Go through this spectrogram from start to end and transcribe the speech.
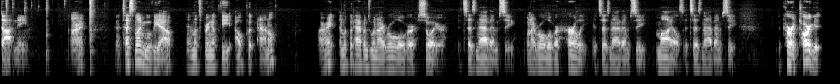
dot name. All right, I'm going to test my movie out and let's bring up the output panel Alright, and look what happens when I roll over Sawyer. It says navmc. When I roll over Hurley, it says navmc. Miles, it says navmc. The current target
